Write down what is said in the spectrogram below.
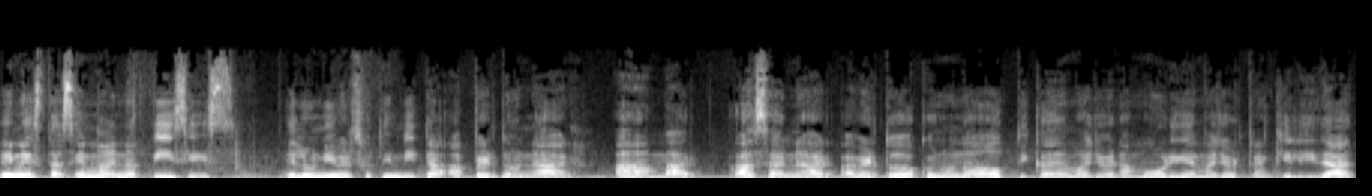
En esta semana, Pisces, el universo te invita a perdonar, a amar, a sanar, a ver todo con una óptica de mayor amor y de mayor tranquilidad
